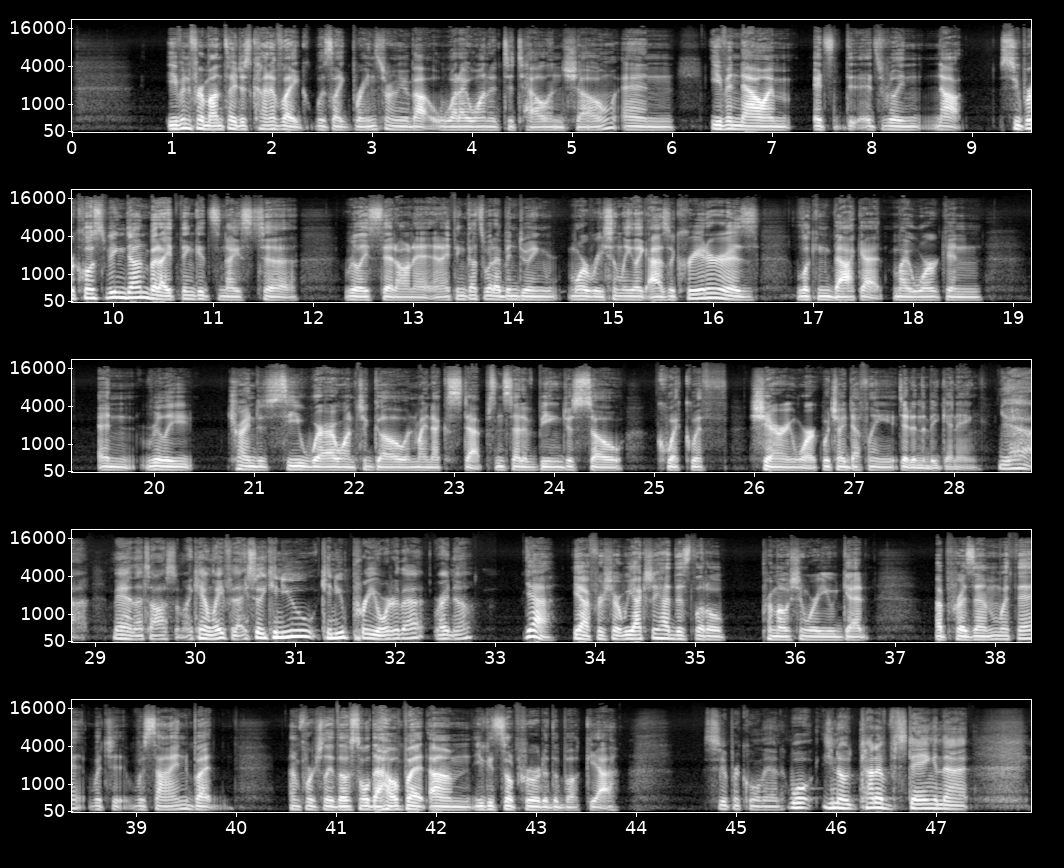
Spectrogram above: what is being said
even for months I just kind of like was like brainstorming about what I wanted to tell and show and even now I'm it's it's really not super close to being done, but I think it's nice to really sit on it and I think that's what I've been doing more recently like as a creator is looking back at my work and and really trying to see where I want to go and my next steps instead of being just so quick with sharing work, which I definitely did in the beginning. Yeah. Man, that's awesome. I can't wait for that. So can you can you pre-order that right now? Yeah, yeah, for sure. We actually had this little promotion where you would get a prism with it, which it was signed, but unfortunately those sold out. But um, you could still pre-order the book. Yeah. Super cool, man. Well, you know, kind of staying in that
